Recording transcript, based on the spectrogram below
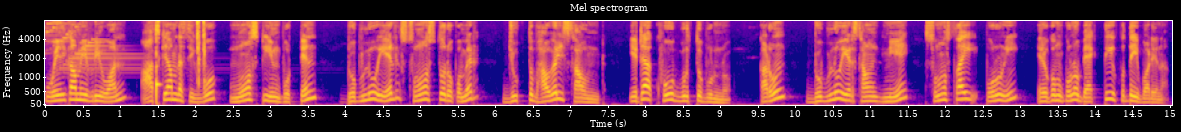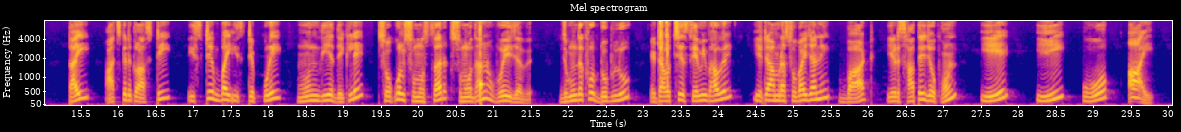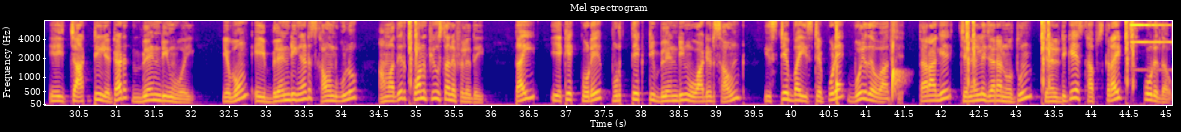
Welcome everyone আজকে আমরা শিখব মোস্ট ইম্পর্টেন্ট ডব্লু এর সমস্ত রকমের যুক্ত ভাওয়েল সাউন্ড এটা খুব গুরুত্বপূর্ণ। কারণ ডব্লু এর সাউন্ড নিয়ে সমস্যায় পড়ুনি এরকম কোনো ব্যক্তি হতেই পারে না। তাই আজকের ক্লাসটি স্টেপ বাই স্টেপ করে মন দিয়ে দেখলে সকল সমস্যার সমাধান হয়ে যাবে। যেমন দেখো ডব্লু এটা হচ্ছে সেমি ভাওয়েল এটা আমরা সবাই জানি বাট এর সাথে যখন এ ই ও আই এই চারটি লেটার ব্লেন্ডিং হয় এবং এই ব্লেন্ডিংয়ের সাউন্ডগুলো আমাদের কনফিউশনে ফেলে দেয়। তাই এক এক করে প্রত্যেকটি ব্লেন্ডিং ওয়ার্ডের সাউন্ড স্টেপ বাই স্টেপ করে বলে দেওয়া আছে। তার আগে চ্যানেলে যারা নতুন চ্যানেলটিকে সাবস্ক্রাইব করে দাও।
